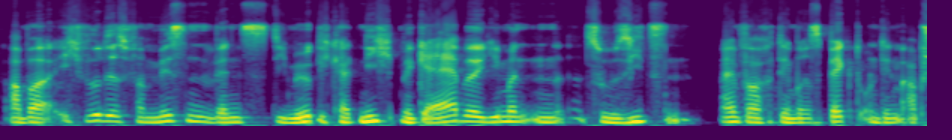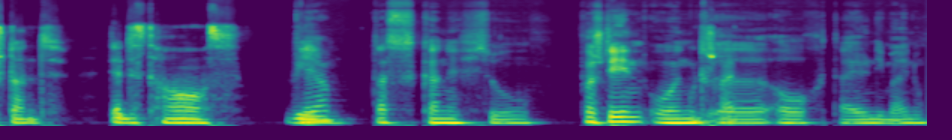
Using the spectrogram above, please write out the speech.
Aber ich würde es vermissen, wenn es die Möglichkeit nicht mehr gäbe, jemanden zu siezen. Einfach dem Respekt und dem Abstand, der Distanz wegen. Ja, das kann ich so verstehen und äh, auch teilen die Meinung.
